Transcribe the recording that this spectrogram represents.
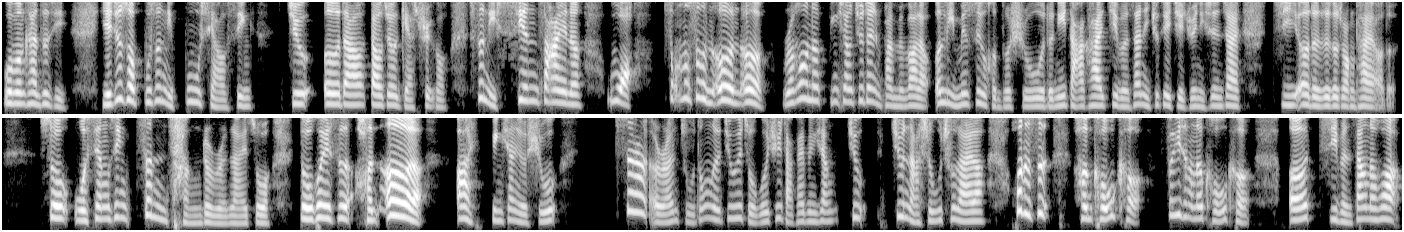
问问看自己。也就是说，不是你不小心就饿到到这个 gastric 哦，是你现在呢，哇，真的是很饿很饿，然后呢，冰箱就在你旁边罢了，而里面是有很多食物的，你打开，基本上你就可以解决你现在饥饿的这个状态了的。所以我相信正常的人来说，都会是很饿了，哎，冰箱有食物。自然而然，主动的就会走过去，打开冰箱，就就拿食物出来了，或者是很口渴，非常的口渴，而基本上的话，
